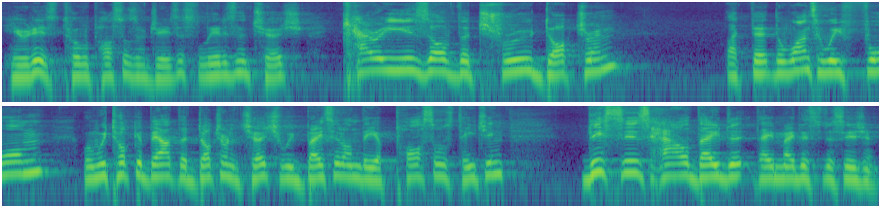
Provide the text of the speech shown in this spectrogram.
Here it is 12 apostles of Jesus, leaders in the church, carriers of the true doctrine. Like the, the ones who we form when we talk about the doctrine of the church, we base it on the apostles' teaching. This is how they, they made this decision.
